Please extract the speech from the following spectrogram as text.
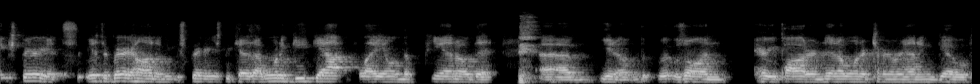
experience. It's a very haunting experience because I want to geek out and play on the piano that um, you know it was on Harry Potter, and then I want to turn around and go,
